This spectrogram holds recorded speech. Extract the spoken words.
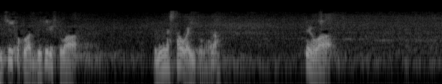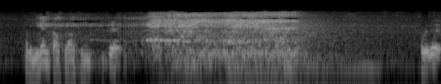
一時帰国はできる人は、みんなした方がいいと思うな。っていうのは、多分2年間フランスにいて、それで、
